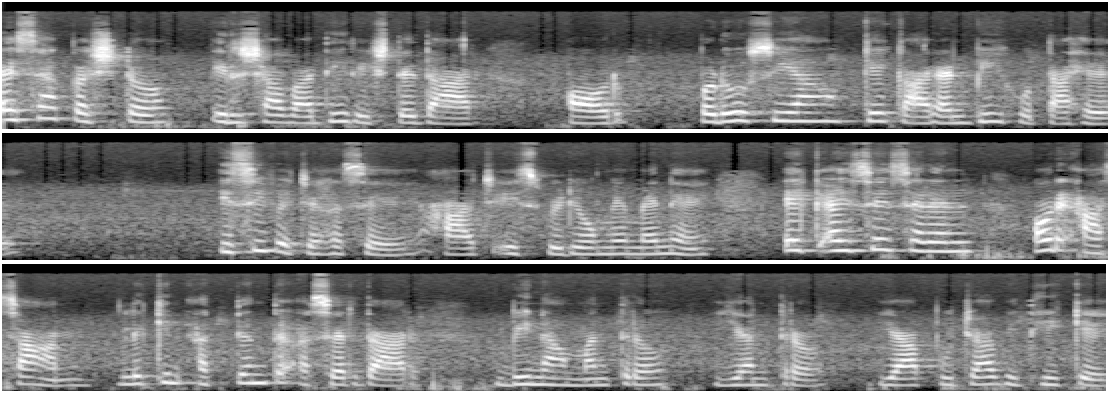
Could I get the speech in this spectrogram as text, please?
ऐसा कष्ट ईर्षावादी रिश्तेदार और पड़ोसियों के कारण भी होता है। इसी वजह से आज इस वीडियो में मैंने एक ऐसे सरल और आसान, लेकिन अत्यंत असरदार बिना मंत्र, यंत्र या पूजा विधि के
